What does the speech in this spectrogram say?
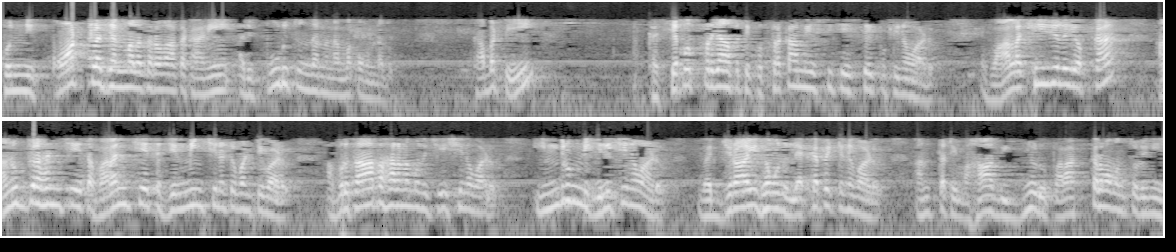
కొన్ని కోట్ల జన్మల తర్వాత కానీ అది పూడుతుందన్న నమ్మకం ఉండదు. కాబట్టి కశ్యప ప్రజాపతి పుత్రకామేష్టి చేస్తే పుట్టినవాడు. వాలఖిల్యుల యొక్క అనుగ్రహం చేత వరం చేత జన్మించినటువంటి వాడు అమృతాపహరణమును చేసినవాడు ఇంద్రుణ్ణి గెలిచినవాడు వజ్రాయుధమును లెక్కపెట్టినవాడు అంతటి మహావిజ్ఞుడు పరాక్రమవంతుడు నీ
